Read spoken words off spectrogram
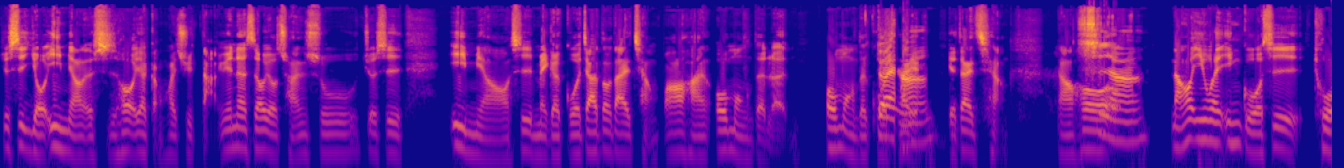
就是有疫苗的时候要赶快去打，因为那时候有传输，就是疫苗是每个国家都在抢，包含欧盟的人，欧盟的国家也,、在抢，然后是啊，然后因为英国是脱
